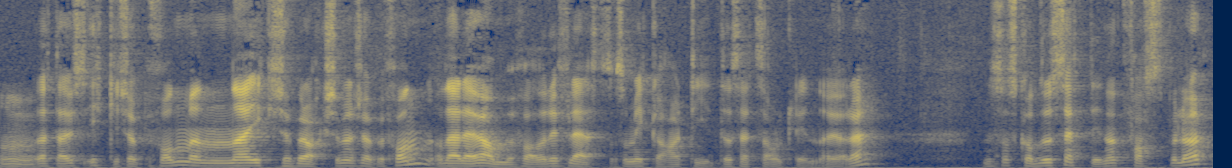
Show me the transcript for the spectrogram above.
Mm. Dette er hvis du ikke kjøper fond, men Nei, ikke kjøper aksjer, men kjøper fond. Og det er det vi anbefaler de fleste som ikke har tid til å sette seg ordentlig inn og gjøre. Men så skal du sette inn et fast beløp.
